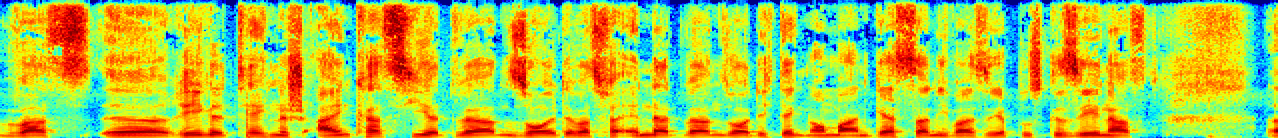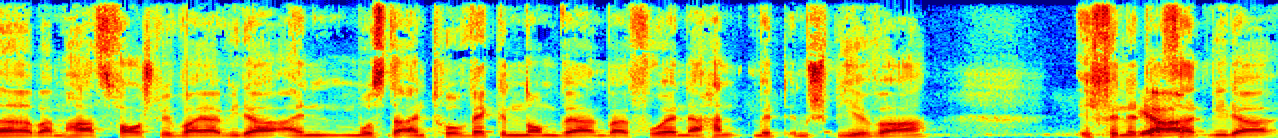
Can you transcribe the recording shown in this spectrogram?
was äh, regeltechnisch einkassiert werden sollte, was verändert werden sollte. Ich denke nochmal an gestern, ich weiß nicht, ob du es gesehen hast. Äh, beim HSV-Spiel war ja wieder ein, musste ein Tor weggenommen werden, weil vorher eine Hand mit im Spiel war. Ich finde, ja. das hat wieder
